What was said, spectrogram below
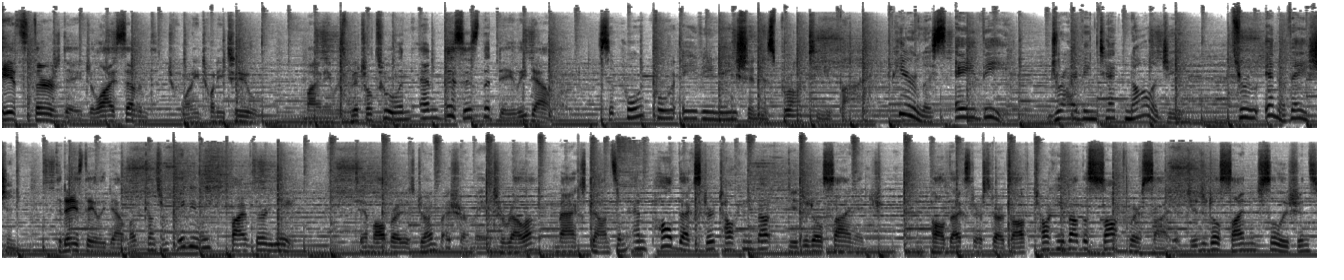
It's Thursday, July 7th, 2022. My name is Mitchell Tulin, and this is the Daily Download. Support for AV Nation is brought to you by Peerless AV, driving technology through innovation. Today's Daily Download comes from AV Week 538. Tim Albright is joined by Charmaine Torella, Max Johnson, and Paul Dexter talking about digital signage. Paul Dexter starts off talking about the software side of digital signage solutions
